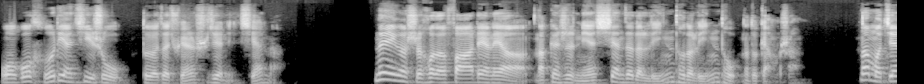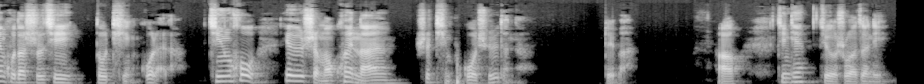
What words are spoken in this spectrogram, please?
我国核电技术都要在全世界领先了，那个时候的发电量，那更是连现在的零头的零头那都赶不上。那么艰苦的时期都挺过来了，今后又有什么困难是挺不过去的呢？对吧？好，今天就说到这里，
